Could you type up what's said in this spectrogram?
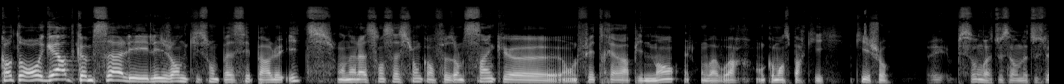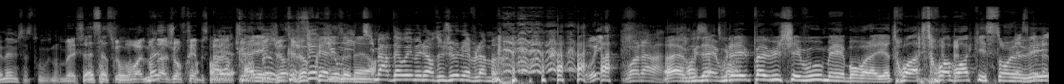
quand on regarde comme ça les légendes qui sont passées par le hit, on a la sensation qu'en faisant le 5, euh, on le fait très rapidement. On va voir. On commence par qui? Qui est chaud? On, va tous, on a tous le même, ça se trouve, non Mais Ça, ça, ça se trouve. on va demander à Geoffrey parce que Alors, allez, que- Jo- que Geoffrey ceux qui ont mis. Tim Hardaway meneur de jeu lèvent la main. Oui. Voilà. Ouais, vous 303. avez- vous l'avez pas vu chez vous, mais bon voilà, il y a trois trois bras qui se sont levés.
